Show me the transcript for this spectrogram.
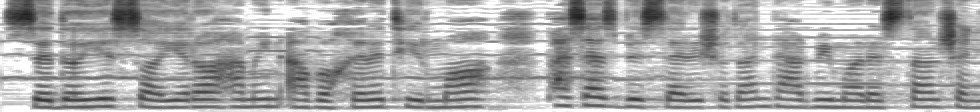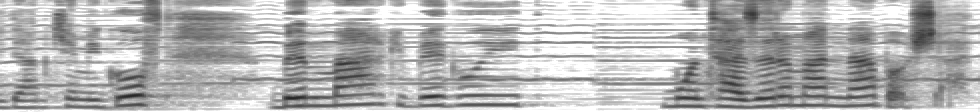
صدای سایه را همین اواخر تیر ماه پس از بستری شدن در بیمارستان شنیدم که می گفت به مرگ بگویید منتظر من نباشد.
